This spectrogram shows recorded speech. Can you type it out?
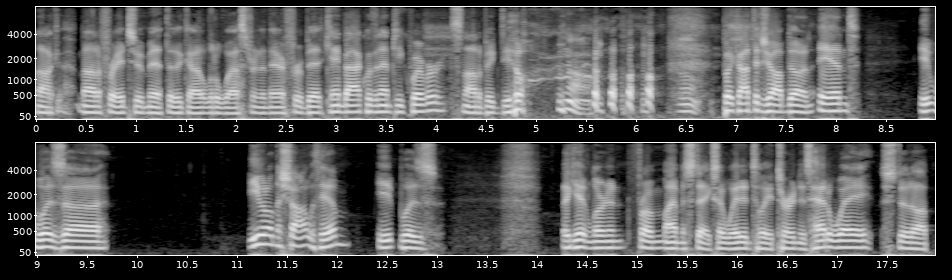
not not afraid to admit that it got a little western in there for a bit. Came back with an empty quiver. It's not a big deal, No. but got the job done. And it was uh, even on the shot with him. It was again learning from my mistakes. I waited until he turned his head away, stood up,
